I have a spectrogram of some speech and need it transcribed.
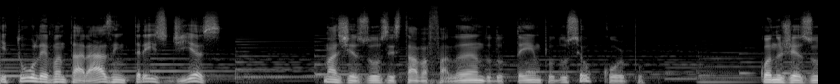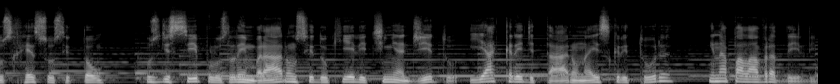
e tu o levantarás em três dias? Mas Jesus estava falando do templo do seu corpo. Quando Jesus ressuscitou, os discípulos lembraram-se do que ele tinha dito e acreditaram na Escritura e na palavra dele.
